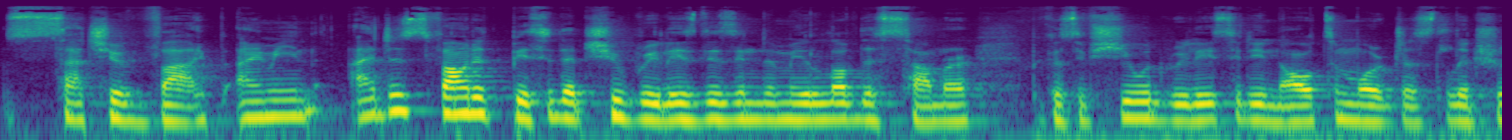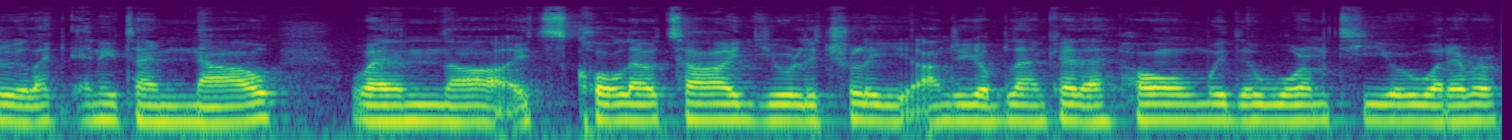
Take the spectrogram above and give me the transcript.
such a vibe. I mean, I just found it pity that she released this in the middle of the summer because if she would release it in autumn or just literally like anytime now, when uh, it's cold outside you're literally under your blanket at home with a warm tea or whatever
